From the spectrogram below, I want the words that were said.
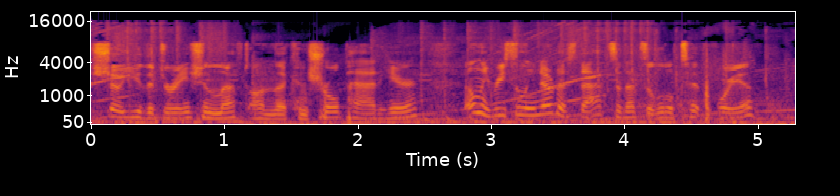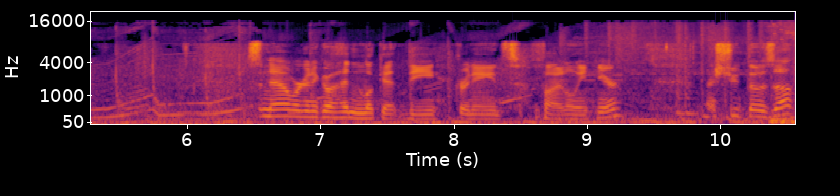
show you the duration left on the control pad here. I only recently noticed that, so that's a little tip for you. So now we're to go ahead and look at the grenades finally here. I shoot those up,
